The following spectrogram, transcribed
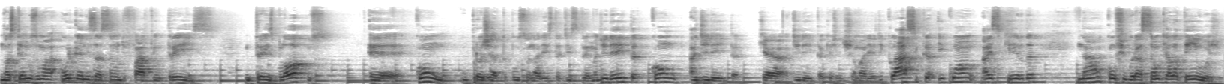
Nós temos uma organização de fato em três, em três blocos, é, com o projeto bolsonarista de extrema direita, com a direita, que é a direita que a gente chamaria de clássica, e com a esquerda na configuração que ela tem hoje.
